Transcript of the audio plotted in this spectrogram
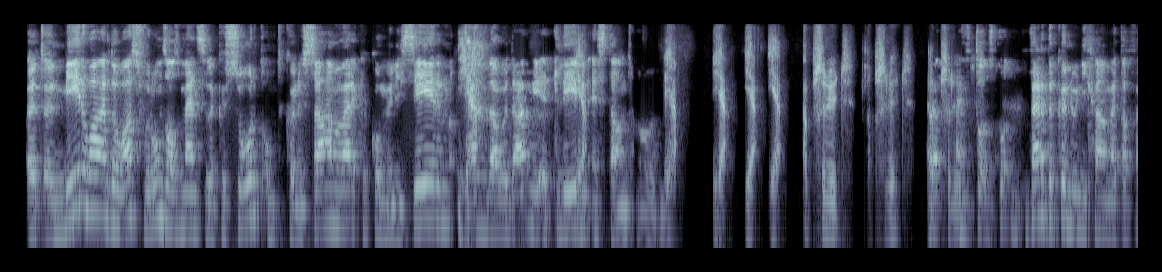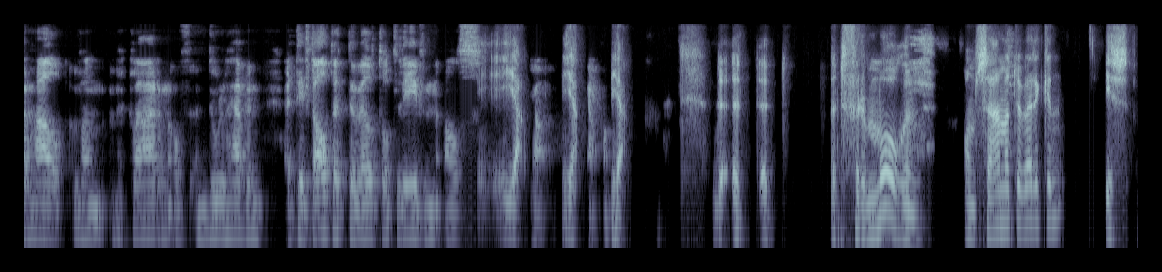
het een meerwaarde was voor ons als menselijke soort om te kunnen samenwerken, communiceren, Ja. omdat we daarmee het leven Ja. in stand houden. Ja. Ja, ja, ja, absoluut, absoluut, absoluut. Tot- tot- verder kunnen we niet gaan met dat verhaal van verklaren of een doel hebben. Het heeft altijd de wil tot leven als. Ja, Ja, Ja, de, het, het, het vermogen om samen te werken is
